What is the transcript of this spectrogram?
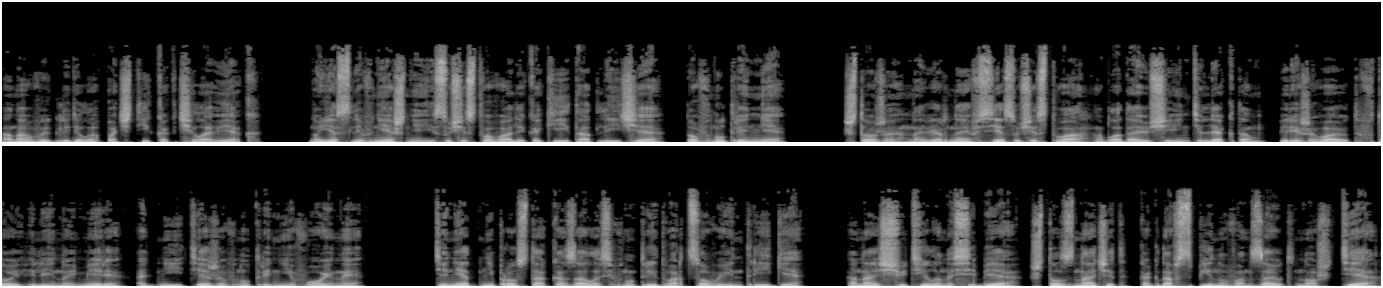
Она выглядела почти как человек. Но если внешне и существовали какие-то отличия, то внутренне... Что же, наверное, все существа, обладающие интеллектом, переживают в той или иной мере одни и те же внутренние войны. Тенет не просто оказалась внутри дворцовой интриги, она ощутила на себе, что значит, когда в спину вонзают нож те,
